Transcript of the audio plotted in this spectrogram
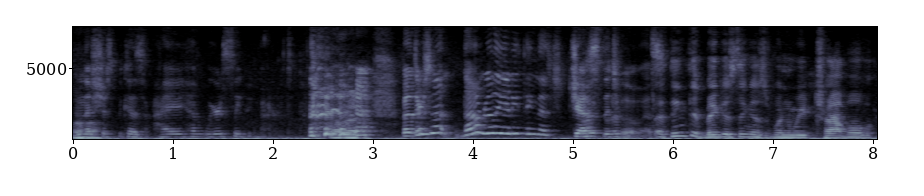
And that's Uh-huh. just because I have weird sleeping patterns. But there's not not really anything that's just the I- two of us. I think the biggest thing is when we travel,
